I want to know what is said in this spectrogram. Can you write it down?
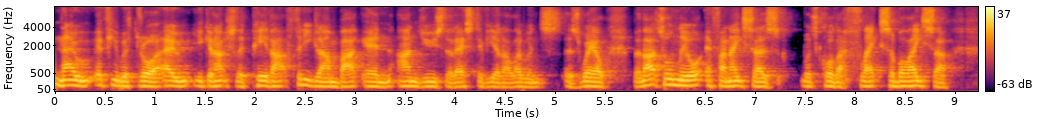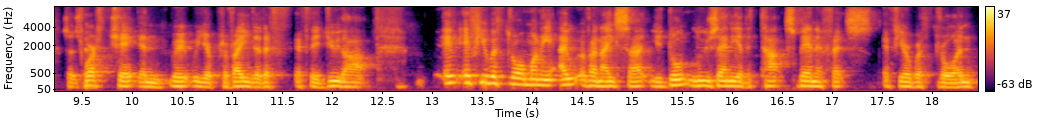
now, if you withdraw it out, you can actually pay that three grand back in and use the rest of your allowance as well. But that's only if an ISA is what's called a flexible ISA. So it's worth checking with, with your provider if, if they do that. If, if you withdraw money out of an ISA, you don't lose any of the tax benefits if you're withdrawing.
